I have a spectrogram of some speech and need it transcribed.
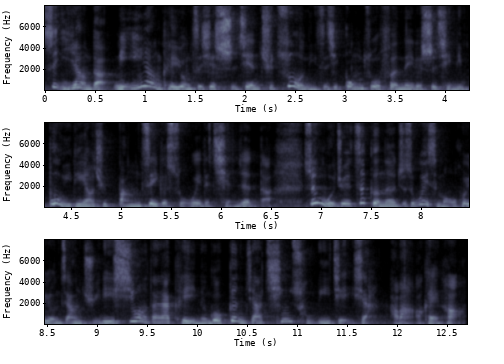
是一样的。你一样可以用这些时间去做你自己工作分内的事情，你不一定要去帮这个所谓的前任的。所以我觉得这个呢，就是为什么我会用这样举例，希望大家可以能够更加清楚理解一下，好吧？OK，好。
